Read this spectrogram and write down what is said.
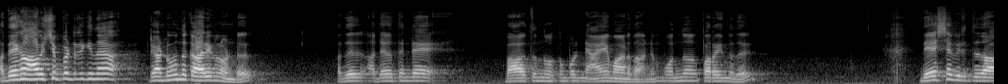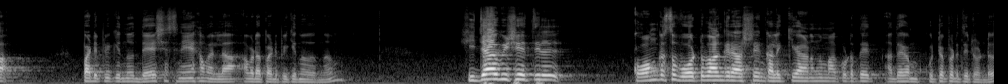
അദ്ദേഹം ആവശ്യപ്പെട്ടിരിക്കുന്ന രണ്ട് മൂന്ന് കാര്യങ്ങളുണ്ട്. അത് അദ്ദേഹത്തിന്റെ ഭാഗത്തു നിന്ന് നോക്കുമ്പോൾ ന്യായമാണ് താനും. ഒന്ന് പറയുന്നത് ദേശവിരുദ്ധത പഠിപ്പിക്കുന്നു ദേശസ്നേഹമല്ല അവിടെ പഠിപ്പിക്കുന്നതെന്നും ഹിജാബ് വിഷയത്തിൽ കോൺഗ്രസ് വോട്ട് ബാങ്ക് രാഷ്ട്രീയം കളിക്കുകയാണെന്നും ആ കൂട്ടത്തെ അദ്ദേഹം കുറ്റപ്പെടുത്തിയിട്ടുണ്ട്.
